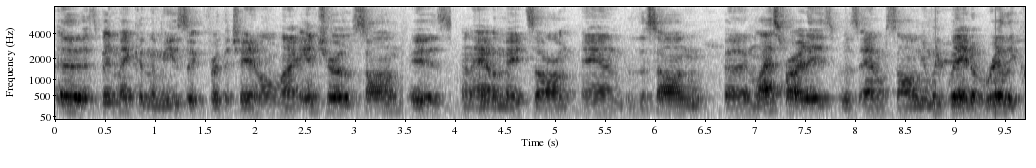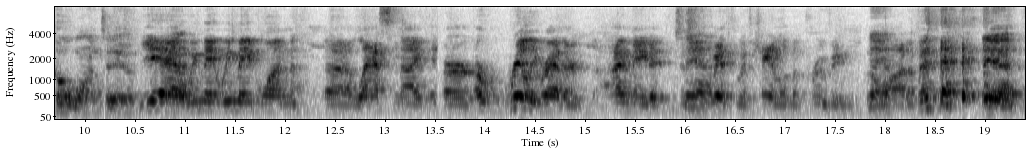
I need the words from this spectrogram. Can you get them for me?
uh, has been making the music for the channel. My intro song is an Adam made song, and the song uh, in last Friday's was Adam's song, and we made a really cool one too. Yeah, we made we made one uh, last night, or, or really rather, I made it just Yeah. with with Caleb approving a lot of it. Yeah,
